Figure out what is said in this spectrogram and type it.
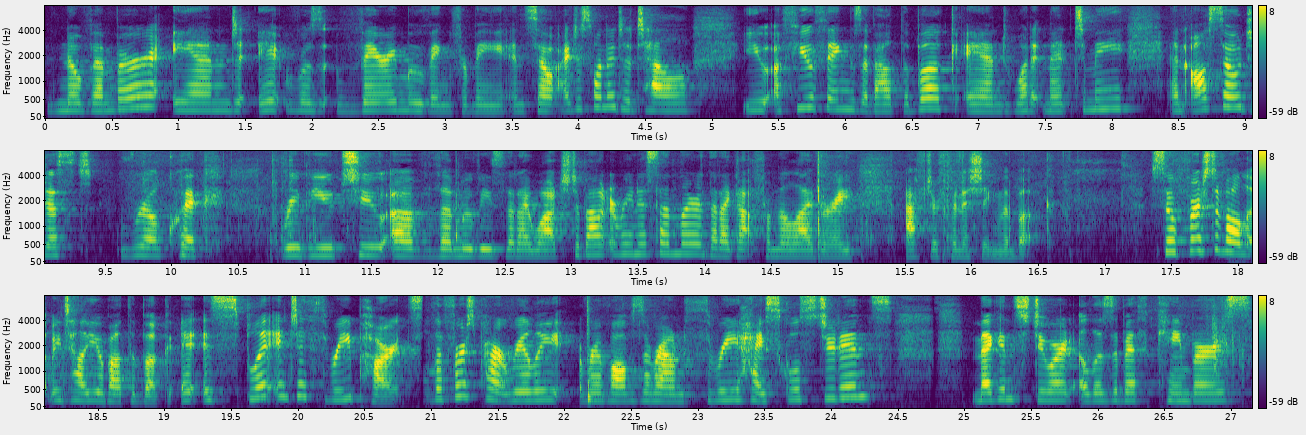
November and it was very moving for me. And so I just wanted to tell you a few things about the book and what it meant to me and also just real quick review two of the movies that I watched about Irena Sendler that I got from the library after finishing the book. So first of all, let me tell you about the book. It is split into three parts. The first part really revolves around three high school students, Megan Stewart, Elizabeth Chambers,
